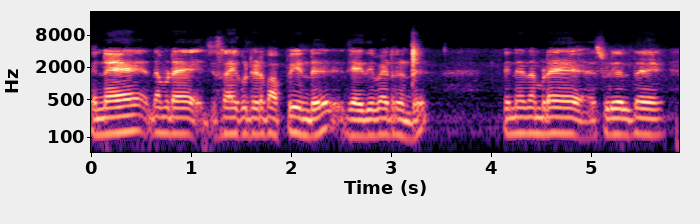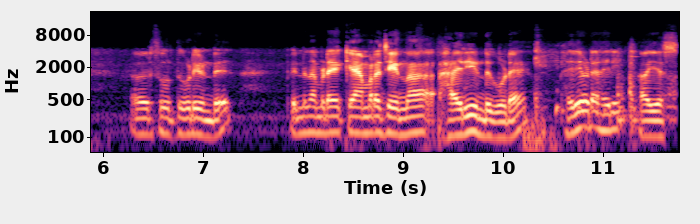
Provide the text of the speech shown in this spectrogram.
പിന്നെ നമ്മുടെ ശ്രേയക്കുട്ടിയുടെ പപ്പയുണ്ട് ജയദീപ് ഏട്ടനുണ്ട്. പിന്നെ നമ്മുടെ സ്റ്റുഡിയോയിലത്തെ ഒരു സുഹൃത്തു കൂടി ഉണ്ട്. പിന്നെ നമ്മുടെ ക്യാമറ ചെയ്യുന്ന ഹരി ഉണ്ട് കൂടെ. ഹരി എവിടെ? ഹരി? ആ യെസ്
